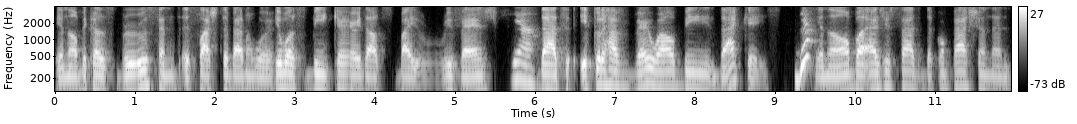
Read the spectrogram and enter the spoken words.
you know, because Bruce and uh, slash the Batman were he was being carried out by revenge Yeah. that it could have very well been that case. Yeah. You know, but as you said, the compassion and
